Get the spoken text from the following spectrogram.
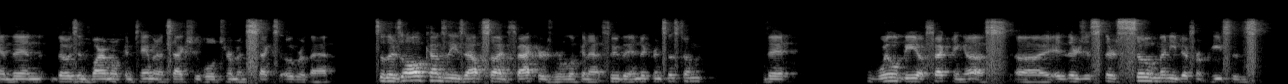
and then those environmental contaminants actually will determine sex over that. So there's all kinds of these outside factors we're looking at through the endocrine system that will be affecting us. Uh, it- there's just there's so many different pieces.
